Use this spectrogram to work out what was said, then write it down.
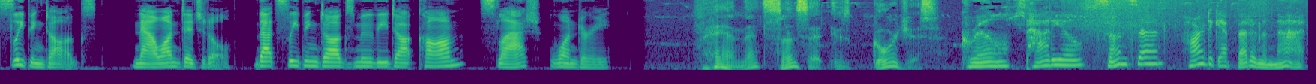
Sleeping Dogs, now on digital. That's sleepingdogsmovie.com slash Wondery. Man, that sunset is gorgeous. Grill, patio, sunset. Hard to get better than that.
